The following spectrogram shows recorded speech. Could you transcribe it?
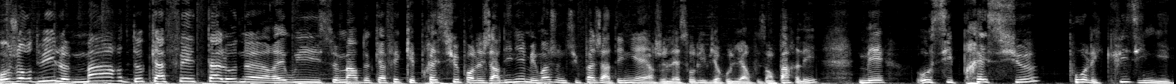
Aujourd'hui, le marc de café est à l'honneur. Et oui, ce marc de café qui est précieux pour les jardiniers. Mais moi, je ne suis pas jardinière. Je laisse Olivier Roulière vous en parler. Mais aussi précieux pour les cuisiniers.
